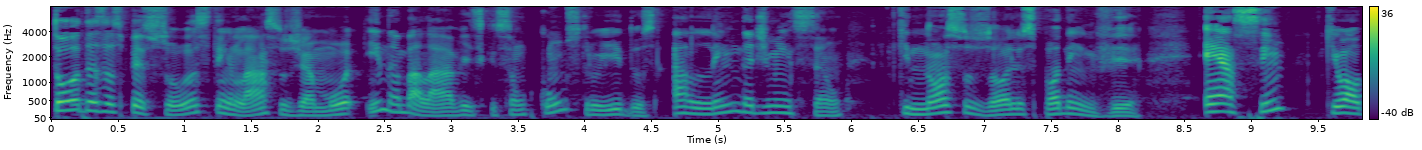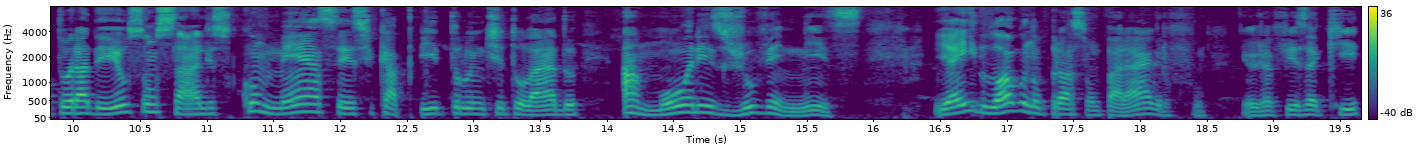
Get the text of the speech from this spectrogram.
Todas as pessoas têm laços de amor inabaláveis que são construídos além da dimensão que nossos olhos podem ver. É assim que o autor Adeilson Sales começa este capítulo intitulado amores juvenis. E aí, logo no próximo parágrafo, eu já fiz aqui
